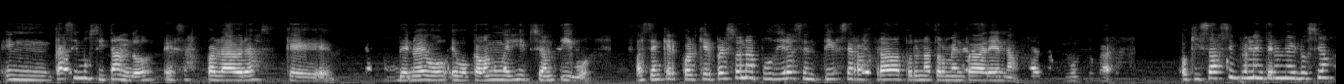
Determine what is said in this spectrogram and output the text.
en casi musitando esas palabras que de nuevo evocaban un egipcio antiguo. Hacían que cualquier persona pudiera sentirse arrastrada por una tormenta de arena en algún lugar. O quizás simplemente era una ilusión.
